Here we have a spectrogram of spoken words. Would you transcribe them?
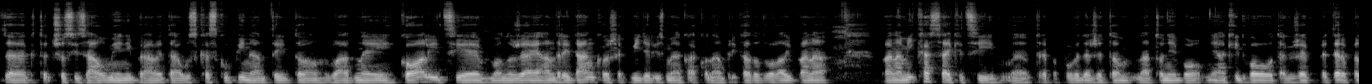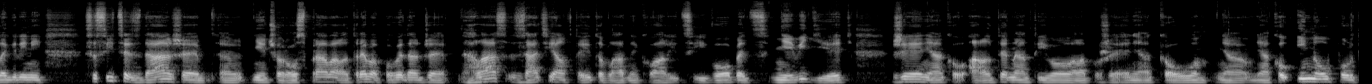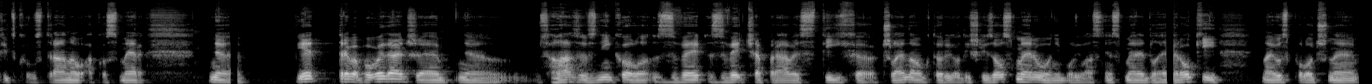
čo si zaumieni práve tá úzka skupina tejto vládnej koalície, možno, že aj Andrej Danko, však videli sme, ako, ako napríklad odvolali pána pána Mikasa, aj keď si e, treba povedať, že to, na to nebol nejaký dôvod. Takže Peter Pellegrini sa síce zdá, že e, niečo rozpráva, ale treba povedať, že hlas zatiaľ v tejto vládnej koalícii vôbec nevidieť, že je nejakou alternatívou alebo že je nejakou, e, nejakou inou politickou stranou ako smer. Je treba povedať, že hlas vznikol zve, zväčša práve z tých e, členov, ktorí odišli zo Smeru. Oni boli vlastne Smere dlhé roky, majú spoločné e,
